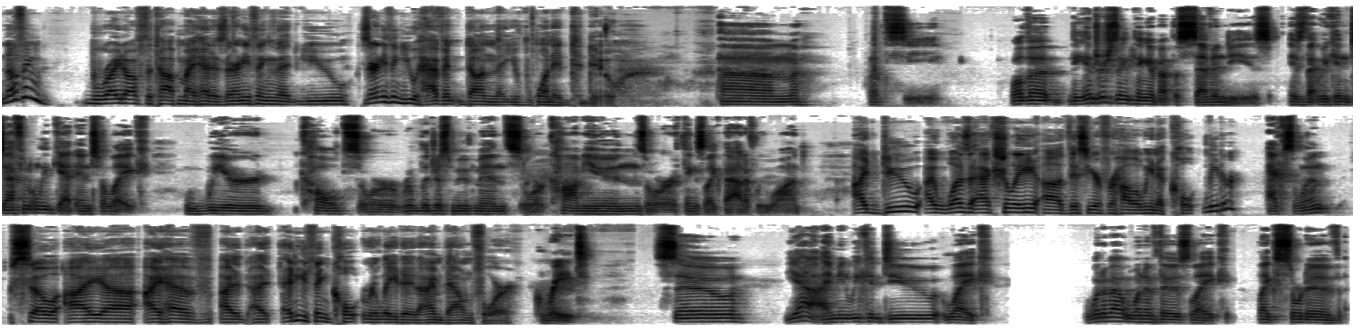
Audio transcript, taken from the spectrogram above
Nothing right off the top of my head. Is there anything that you is there anything you haven't done that you've wanted to do? Um, let's see. Well, the the interesting thing about the 70s is that we can definitely get into like weird cults or religious movements or communes or things like that if we want. I do. I was actually uh, this year for Halloween a cult leader. Excellent. So I uh, I have I, I anything cult related I'm down for. Great. So, yeah, I mean we could do like what about one of those like like sort of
